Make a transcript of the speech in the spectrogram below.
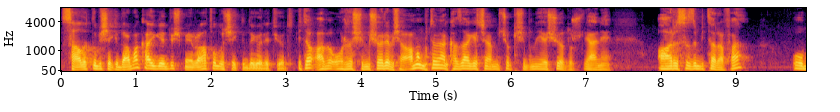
sağlıklı bir şekilde ama kaygıya düşmeyin, rahat olun şeklinde yönetiyordun. bir de abi orada şimdi şöyle bir şey ama muhtemelen kaza geçiren birçok kişi bunu yaşıyordur. Yani ağrısızı bir tarafa o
